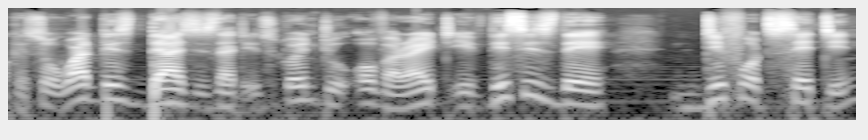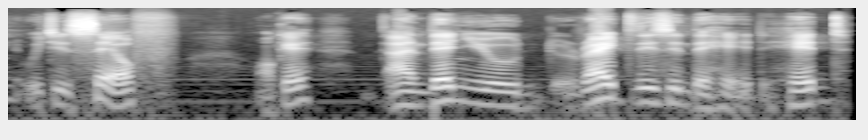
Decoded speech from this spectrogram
okay? So what this does is that it's going to overwrite if this is the default setting which is self okay? And then you write this in the head head.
